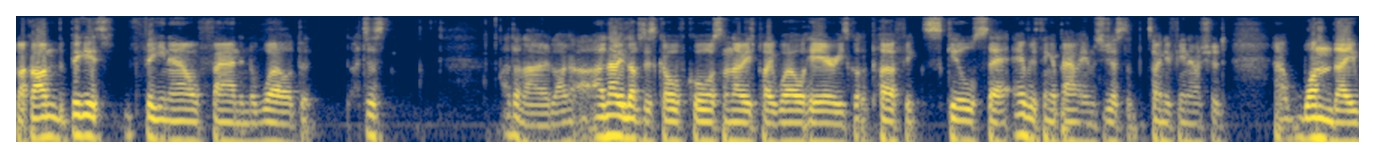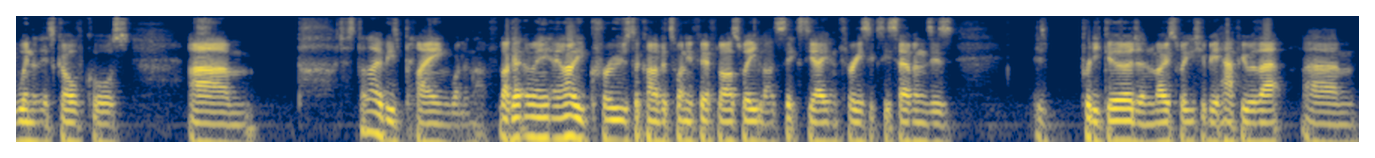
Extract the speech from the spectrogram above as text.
Like I'm the biggest Finau fan in the world, but I just I don't know. Like I, know he loves this golf course. I know he's played well here. He's got the perfect skill set. Everything about him suggests that Tony Finau should uh, one day win at this golf course. Um, I just don't know if he's playing well enough. Like I mean, I know he cruised to kind of a 25th last week, like 68 and 367s is is pretty good, and most weeks you'd be happy with that. Um,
